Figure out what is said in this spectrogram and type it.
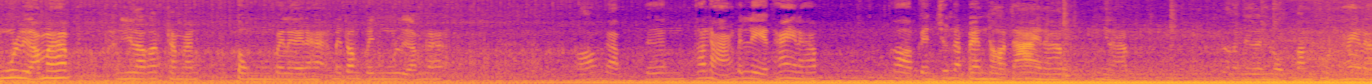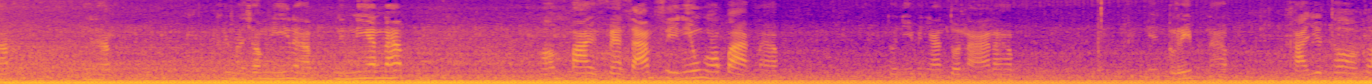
งูเหลือมนะครับ อันนี้เราก็ทำการตรงไปเลยนะฮะ ไม่ต้องเป็นงูเหลือมนะฮะ พร้อมกับเดินท่อนหางเป็นเลทให้นะครับ ก็เป็นชุดนัเป็นถอดได้นะครับ นี่นะครับแล้วก็เดินหลบบางฝุ่นให้นะครับ นี่นะครับ ขึ้นมาช่องนี้นะครับ เนียนๆนะครับ พร้อมปลายแฝดสามสี่นิ้วงอปากนะครับ ตัวนี้เป็นงานตัวหนานะครับเนียนกริปนะครับ ขายืดท่อก็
